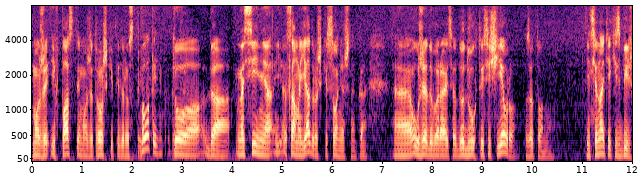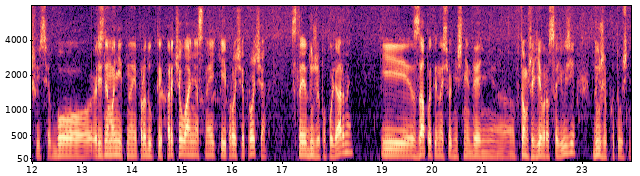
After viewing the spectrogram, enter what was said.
може і впасти, може трошки підрости. Волатильний продукт. То да, насіння, саме ядрошки соняшника, е, вже добирається до 2000 євро за тонну. І ціна тільки збільшується, бо різноманітні продукти харчування, снеки і проче, проче стає дуже популярним. І запити на сьогоднішній день е, в тому же Євросоюзі дуже потужні.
